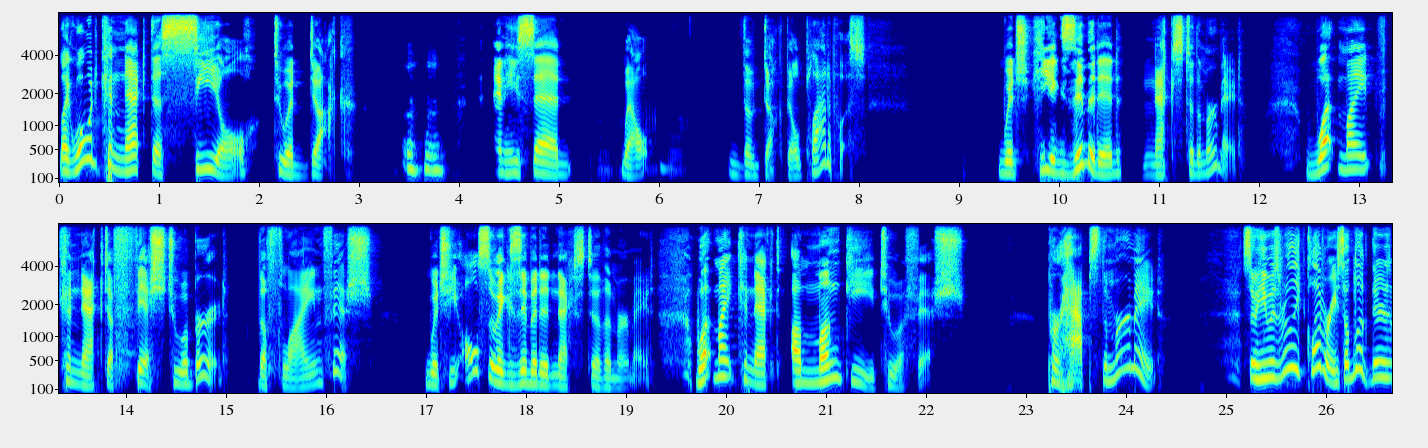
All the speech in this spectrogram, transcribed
like, what would connect a seal to a duck? Mm-hmm. And he said, well, the duck-billed platypus, which he exhibited next to the mermaid. What might connect a fish to a bird? The flying fish, which he also exhibited next to the mermaid. What might connect a monkey to a fish? Perhaps the mermaid. So he was really clever. He said, "Look, there's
